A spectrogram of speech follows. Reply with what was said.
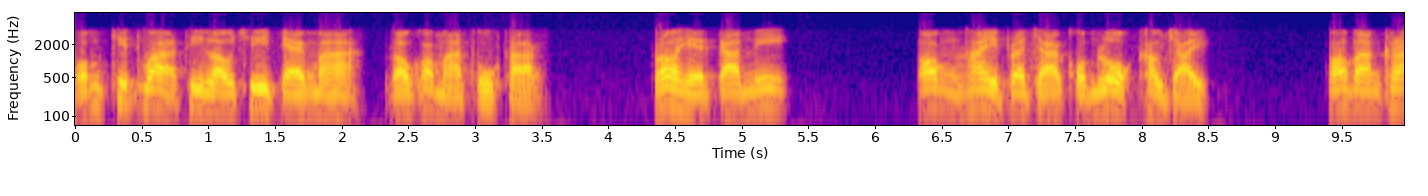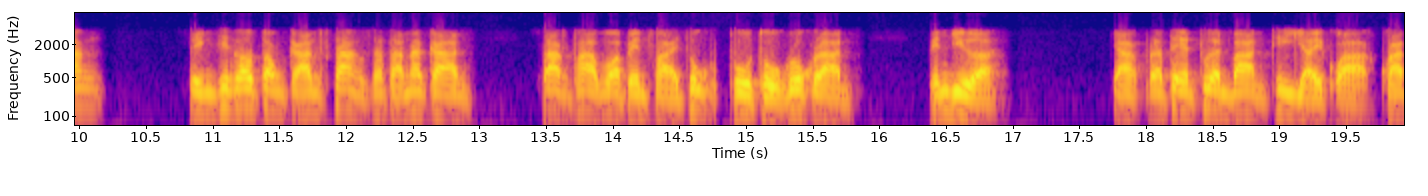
ผมคิดว่าที่เราชี้แจงมาเราก็มาถูกทาง เพราะเหตุการณ์นี้ต้องให้ประชาคมโลกเข้าใจ เพราะบางครั้งสิ่งที่เขาต้องการสร้างสถานการณ์ สร้างภาพว่าเป็นฝ่ายทุกถูกถูกลุกราน เป็นเหยื่อจากประเทศเพื่อนบ้านที่ใหญ่กว่า ความ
